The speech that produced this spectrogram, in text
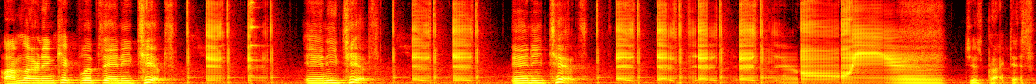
I'm learning kickflips. Any tips? Any tips? Any tips? Just practice.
